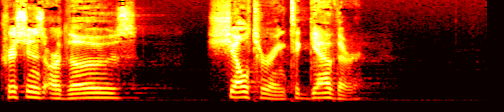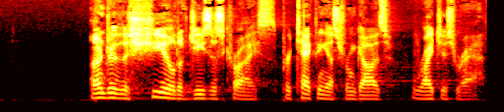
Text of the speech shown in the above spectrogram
Christians are those sheltering together under the shield of Jesus Christ, protecting us from God's righteous wrath.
